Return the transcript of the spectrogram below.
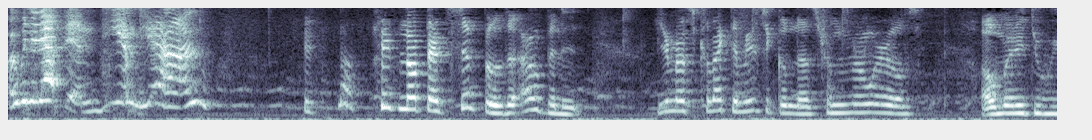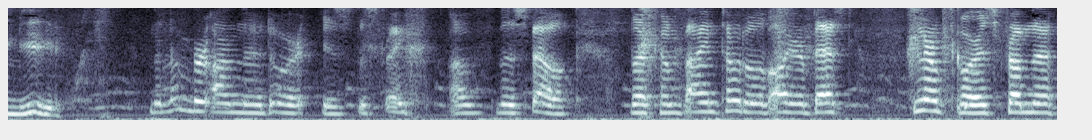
Open it up then, Jim John. It's not, it's not that simple to open it. You must collect the musical notes from the worlds. How many do we need? The number on the door is the strength of the spell. The combined total of all your best note scores from the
